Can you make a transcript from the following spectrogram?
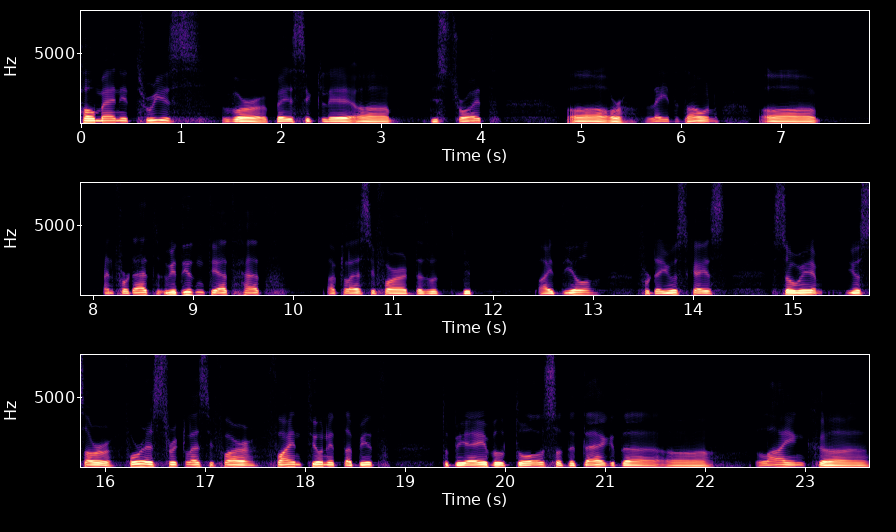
how many trees were basically uh, destroyed uh, or laid down. Uh, and for that, we didn't yet had a classifier that would be ideal for the use case. So we use our forestry classifier, fine tune it a bit to be able to also detect the uh, lying uh,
